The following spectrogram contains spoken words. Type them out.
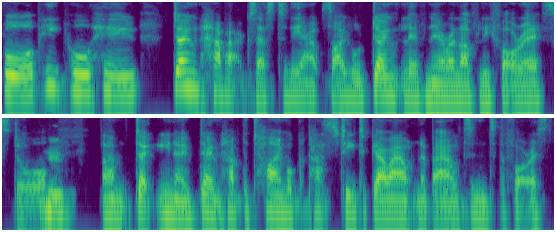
for people who don't have access to the outside or don't live near a lovely forest or Mhm. Um, don't you know don't have the time or capacity to go out and about into the forest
